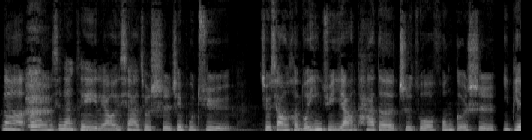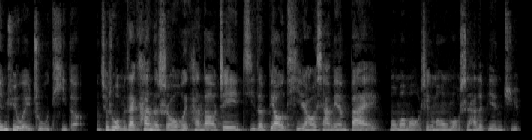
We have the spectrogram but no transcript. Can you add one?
那呃，我们现在可以聊一下，就是这部剧，就像很多英剧一样，它的制作风格是以编剧为主体的。就是我们在看的时候会看到这一集的标题，然后下面拜某某某，这个某某某是他的编剧。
